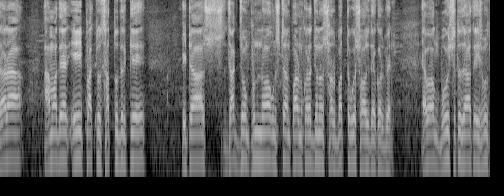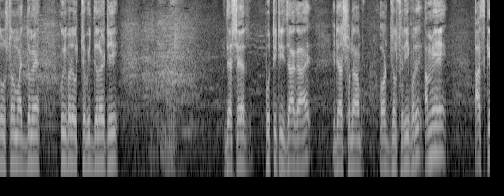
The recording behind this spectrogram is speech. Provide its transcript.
তারা আমাদের এই প্রাক্তন ছাত্রদেরকে এটা জাঁকজমকপূর্ণ অনুষ্ঠান পালন করার জন্য সর্বাত্মক সহযোগিতা করবেন এবং ভবিষ্যতে যাতে এই সমস্ত অনুষ্ঠানের মাধ্যমে কুড়িপাড়া উচ্চ বিদ্যালয়টি দেশের প্রতিটি জায়গায় এটা সুনাম অর্জন ছড়িয়ে পড়ে। আমি আজকে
